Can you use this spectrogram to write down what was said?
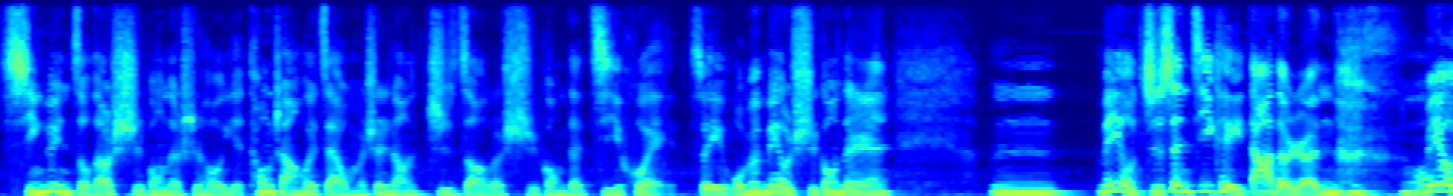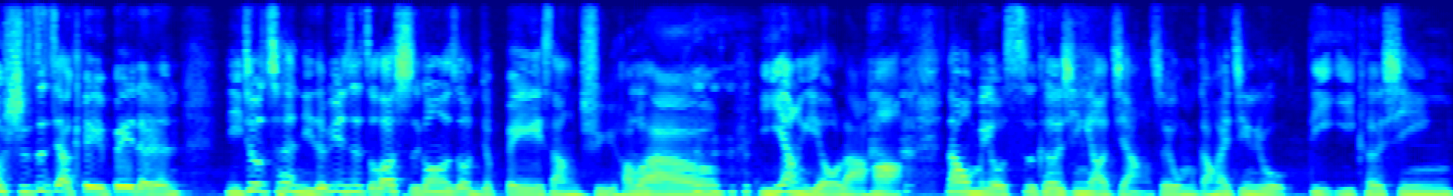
行运走到时工的时候，也通常会在我们身上制造了时工的机会。所以我们没有时工的人，嗯，没有直升机可以搭的人，哦、没有十字架可以背的人，你就趁你的运势走到十宫的时候，你就背上去，好不好？哦、一样有啦哈。那我们有四颗星要讲，所以我们赶快进入第一颗星。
